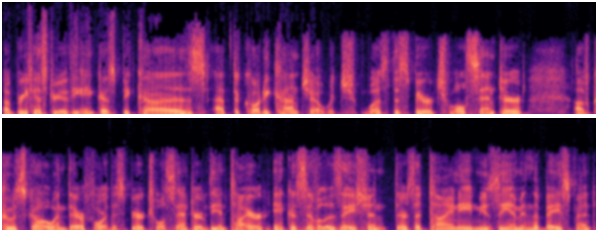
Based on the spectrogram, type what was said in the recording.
a brief history of the Incas, because at the Coricancha, which was the spiritual center of Cusco and therefore the spiritual center of the entire Inca civilization, there's a tiny museum in the basement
